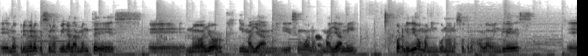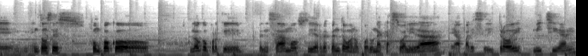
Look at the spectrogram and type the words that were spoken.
eh, lo primero que se nos viene a la mente es eh, Nueva York y Miami. Y dicen, bueno, Miami, por el idioma, ninguno de nosotros hablaba inglés. Eh, entonces fue un poco loco porque pensamos y de repente, bueno, por una casualidad aparece Detroit, Michigan,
